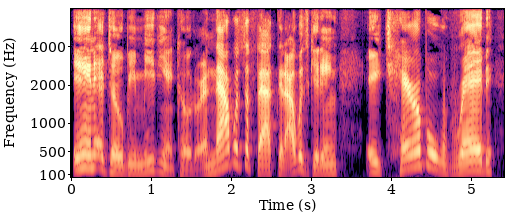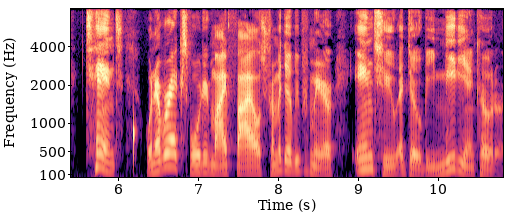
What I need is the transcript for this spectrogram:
in Adobe Media Encoder, and that was the fact that I was getting a terrible red tint whenever I exported my files from Adobe Premiere into Adobe Media Encoder.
